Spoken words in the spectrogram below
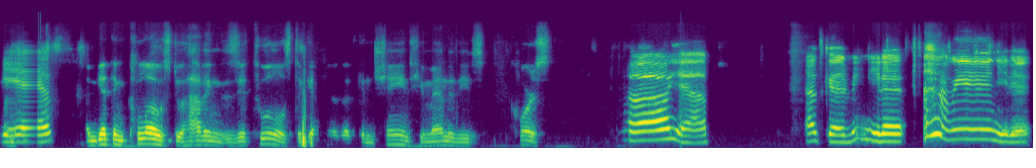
Yes. I'm getting close to having the tools together that can change humanity's course. Oh yeah. That's good. We need it. we need it.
